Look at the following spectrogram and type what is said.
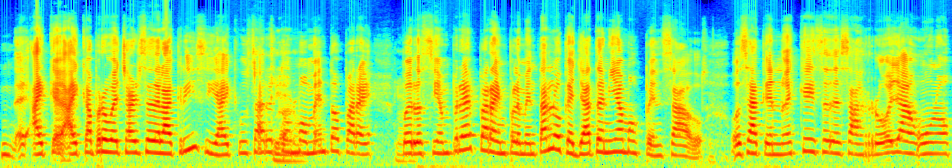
Eh, Hay que, hay que aprovecharse de la crisis, hay que usar estos momentos para, pero siempre es para implementar lo que ya teníamos pensado. O sea, que no es que se desarrollan unos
